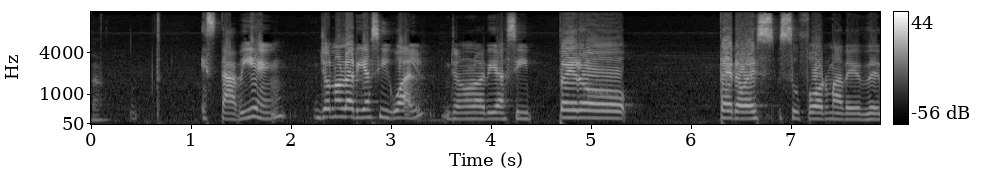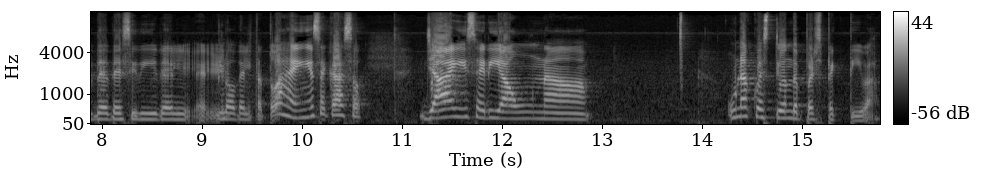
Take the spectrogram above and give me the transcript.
Ya. Está bien. Yo no lo haría así igual. Yo no lo haría así. Pero. Pero es su forma de, de- de decidir el- el- lo del tatuaje. En ese caso, ya ahí sería una. Una cuestión de perspectiva.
